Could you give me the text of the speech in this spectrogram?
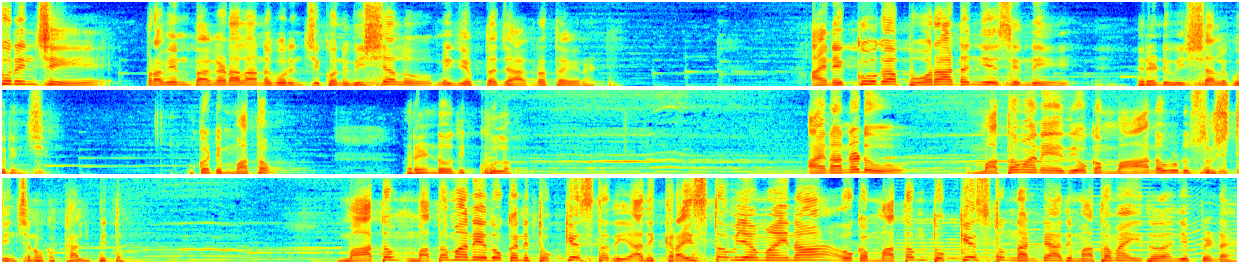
గురించి ప్రవీణ్ పగడాలన్న గురించి కొన్ని విషయాలు మీకు చెప్తా జాగ్రత్త వినండి. ఆయన ఎక్కువగా పోరాటం చేసింది రెండు విషయాల గురించి. ఒకటి మతం రెండోది కులం. ఆయన అన్నాడు మతం అనేది ఒక మానవుడు సృష్టించిన ఒక కల్పితం. మతం మతం అనేది ఒకని తొక్కేస్తుంది. అది క్రైస్తవ్యమైన ఒక మతం తొక్కేస్తుందంటే అది మతమే అవుతుంది అని చెప్పిండు ఆయన.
